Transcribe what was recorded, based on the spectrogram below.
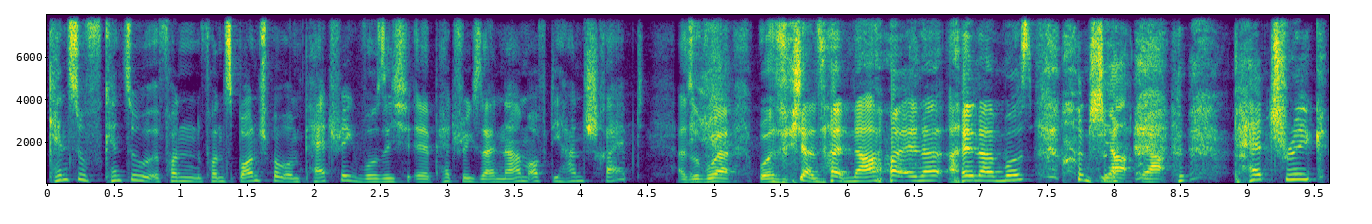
kennst du, kennst du von, von SpongeBob und Patrick, wo sich äh, Patrick seinen Namen auf die Hand schreibt? Also wo er, wo er sich an seinen Namen erinnern, erinnern muss und Ja, schreibt ja. Patrick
